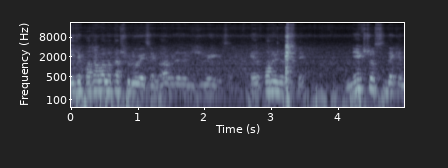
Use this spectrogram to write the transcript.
এই যে কথা বলা তার শুরু হয়েছে, ঘর শুরু হয়ে গেছে। এরপরে হচ্ছে নেক্সট হচ্ছে দেখেন।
